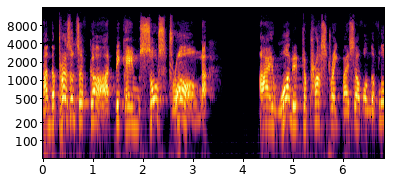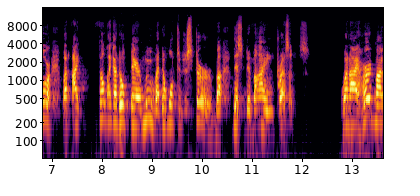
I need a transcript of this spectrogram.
And the presence of God became so strong I wanted to prostrate myself on the floor, but I felt like I don't dare move. I don't want to disturb uh, this divine presence. When I heard my,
